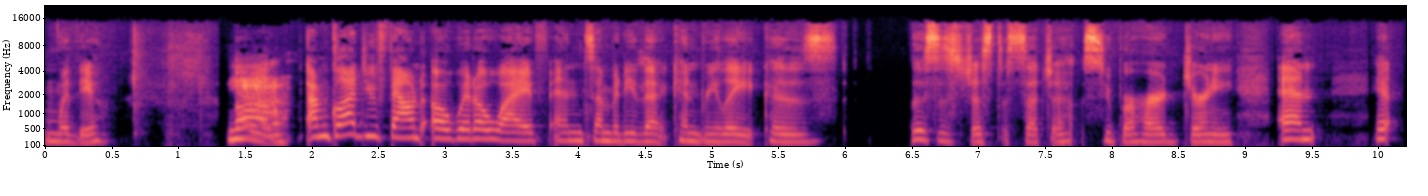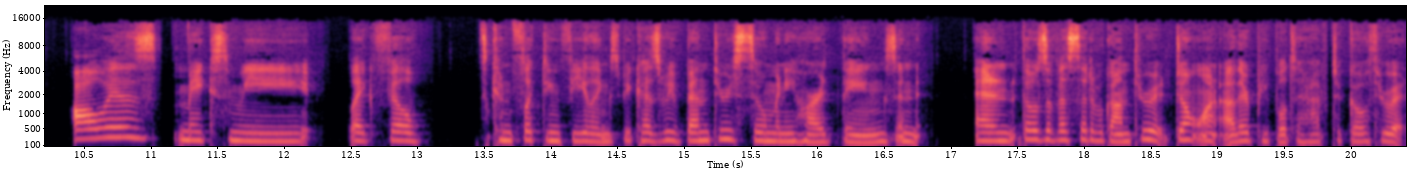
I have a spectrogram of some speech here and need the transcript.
I'm with you. Yeah, Um, I'm glad you found a widow wife and somebody that can relate because this is just such a super hard journey. And it always makes me like feel conflicting feelings because we've been through so many hard things and and those of us that have gone through it don't want other people to have to go through it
